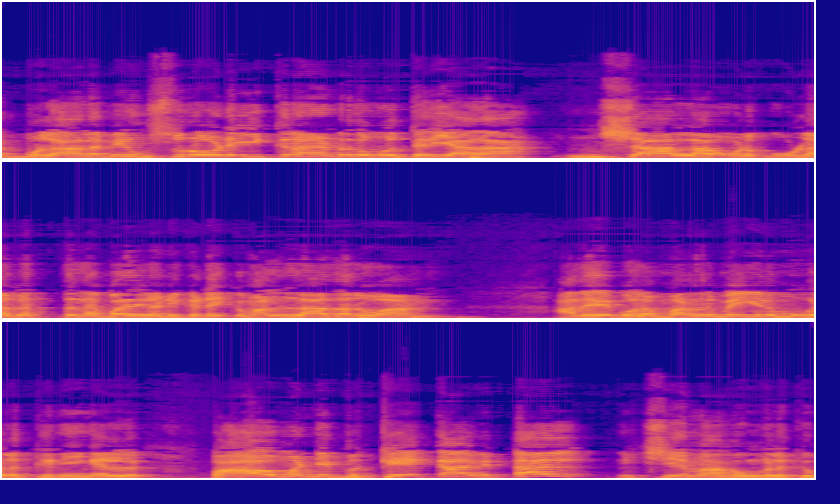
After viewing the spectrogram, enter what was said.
ரப்புல் ஆலமீன் உசுரோடு ஈக்கிறான்றது உங்களுக்கு தெரியாதா? இன்ஷா அல்லாஹ் உங்களுக்கு உலகத்துல பதிலடி கிடைக்கும். அல்லாஹ் தருவான். அதே போல மறுமையிலும் உங்களுக்கு நீங்கள் பாவ மன்னிப்பு கேட்காவிட்டால் நிச்சயமாக உங்களுக்கு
